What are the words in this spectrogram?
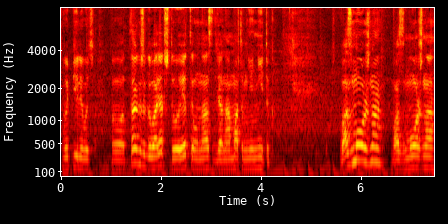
выпиливать. Также говорят, что это у нас для наматывания ниток. Возможно, возможно,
